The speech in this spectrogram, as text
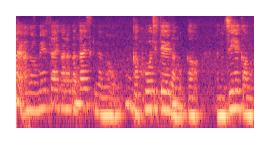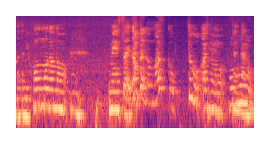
前あの迷彩柄が大好きなのが高じてなのか、あの自衛官の方に本物の迷彩柄のマスクとあの、うん。なんだろ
